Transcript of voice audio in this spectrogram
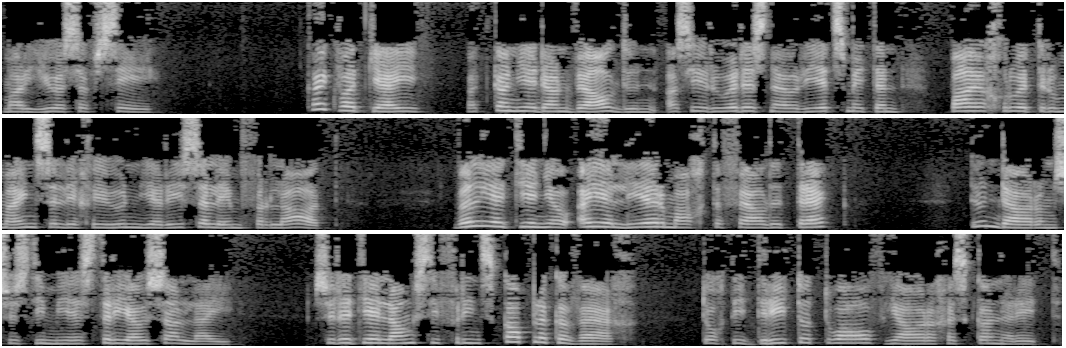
Maar Joosef sê, Kyk wat jy, wat kan jy dan wel doen, as die Rodes nou reeds met een baie groot Romeinse legioen Jerusalem verlaat. Wil jy teen jou eie leermachte velde trek? Doen daarom soos die meester jou sal lei, so dat jy langs die vriendskapelike weg toch die 3 tot 12 jariges kan red.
